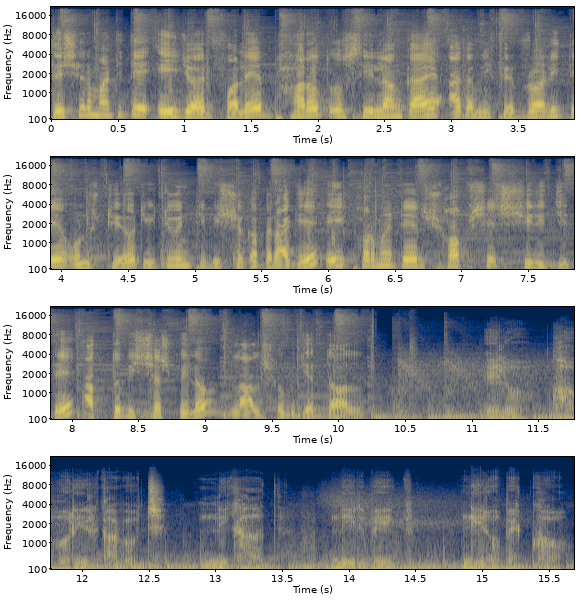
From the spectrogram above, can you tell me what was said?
দেশের মাটিতে এই জয়ের ফলে ভারত ও শ্রীলঙ্কায় আগামী ফেব্রুয়ারিতে অনুষ্ঠেয় টি টোয়েন্টি বিশ্বকাপের আগে এই ফরম্যাটের সবশেষ সিরিজ জিতে আত্মবিশ্বাস পেল লাল সবুজের দল। এলো খবরের কাগজ, নিখাদ, নির্ভীক, নিরপেক্ষ।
